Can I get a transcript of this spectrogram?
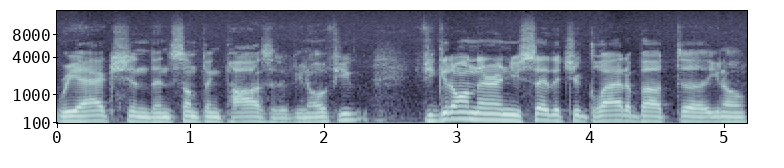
reaction than something positive. You know, if you if you get on there and you say that you're glad about, uh, you know,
